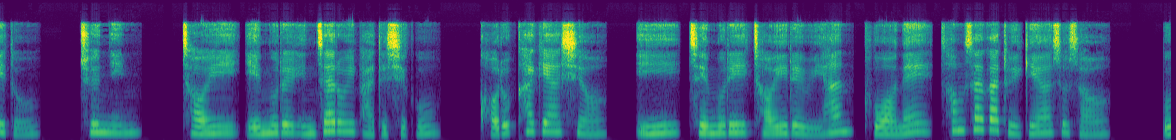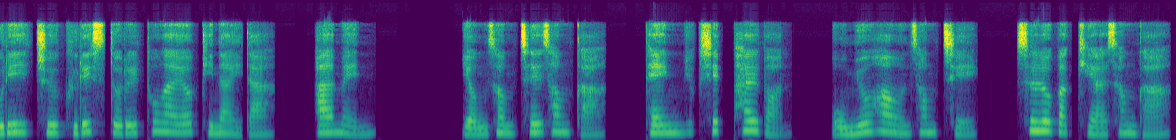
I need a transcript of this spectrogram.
예물기도 주님 저희 예물을 인자로이 받으시고 거룩하게 하시어 이 제물이 저희를 위한 구원의 성사가 되게 하소서 우리 주 그리스도를 통하여 비나이다. 아멘 영성체 성가 168번 오묘하온 성체 슬로바키아 성가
